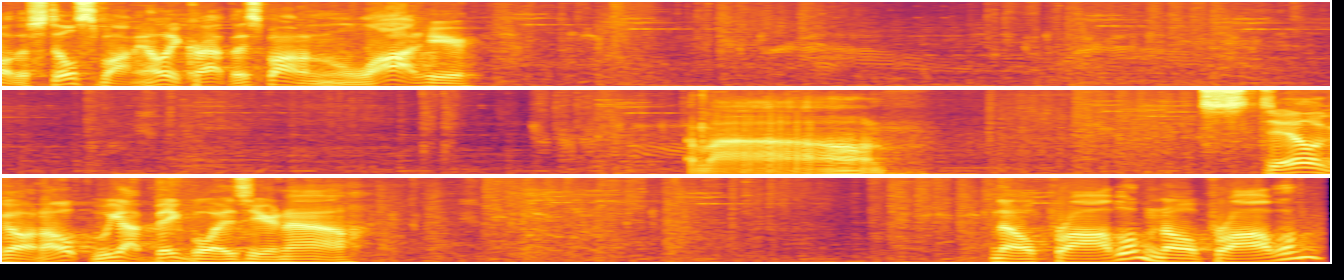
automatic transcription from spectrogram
Oh, they're still spawning. Holy crap, they spawned a lot here. Come on. Still going. Oh, we got big boys here now. No problem. No problem.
